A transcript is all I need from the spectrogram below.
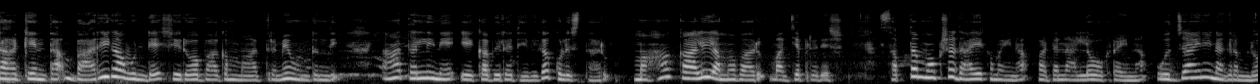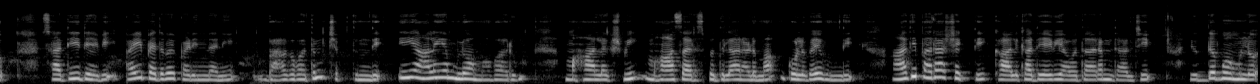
తాకేంత భారీగా ఉండే శిరోభాగం మాత్రమే ఉంటుంది. ఆ తల్లినే ఏకబీరదేవిగా కొలుస్తారు. మహాకాళి అమ్మవారు మధ్యప్రదేశ్. సప్తమోక్షదాయకమైన పట్టణాల్లో ఒకటైన ఉజ్జాయిని నగరంలో సతీదేవి పై పెదవి పడిందని భాగవతం చెప్తుంది. ఈ ఆలయంలో అమ్మవారు మహాలక్ష్మి మహాసరస్వతుల నడుమ కొలువై ఉంది. ఆది పరాశక్తి కాళికాదేవి అవతారం దాల్చి యుద్ధభూమిలో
